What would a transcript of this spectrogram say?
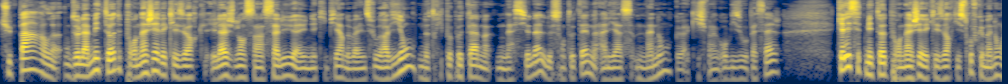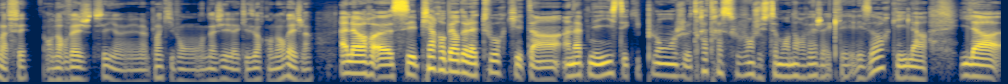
Tu parles de la méthode pour nager avec les orques. Et là, je lance un salut à une équipière de Baleine sous Gravillon, notre hippopotame national de son totem, alias Manon, à qui je fais un gros bisou au passage. Quelle est cette méthode pour nager avec les orques? Il se trouve que Manon l'a fait en Norvège. Tu sais, il y, en a plein qui vont nager avec les orques en Norvège, là. Alors, euh, c'est Pierre-Robert Delatour qui est un, apnéiste et qui plonge très très souvent justement en Norvège avec les, orques. Et il a, il a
